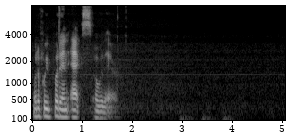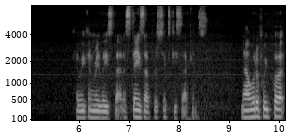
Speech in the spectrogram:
what if we put in X over there? Okay, we can release that. It stays up for 60 seconds. Now what if we put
